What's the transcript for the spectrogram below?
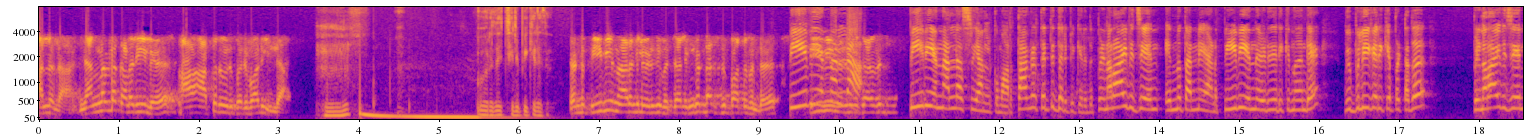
അല്ലല്ല ഞങ്ങളുടെ കളരിയിൽ ആ അത്തരം ഒരു പരിപാടി ഇല്ല. വെറുതെ ചിരിപ്പിക്കരുത്. രണ്ട് പി വി എന്നാരെങ്കിലും എഴുതി വെച്ചാൽ income tax department P V എന്നല്ല പി വി എന്നല്ല ശ്രീ അനിൽകുമാർ. താങ്കൾ തെറ്റിദ്ധരിപ്പിക്കരുത്. പിണറായി വിജയൻ എന്ന് തന്നെയാണ് പി വി എന്ന് എഴുതിയിരിക്കുന്നതിന്റെ വിപുലീകരിക്കപ്പെട്ടത് പിണറായി വിജയൻ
